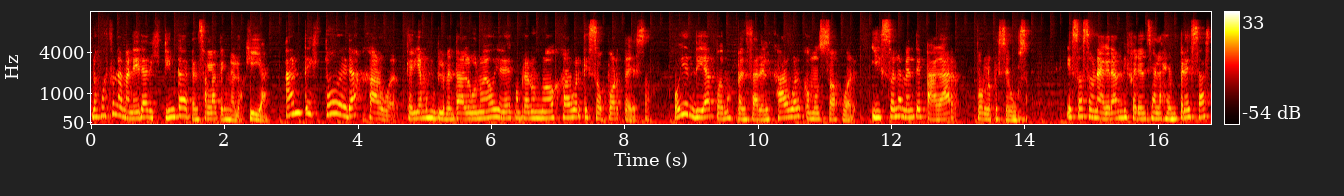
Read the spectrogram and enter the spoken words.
nos muestra una manera distinta de pensar la tecnología. Antes todo era hardware, queríamos implementar algo nuevo y había que comprar un nuevo hardware que soporte eso. Hoy en día podemos pensar el hardware como un software y solamente pagar por lo que se usa. Eso hace una gran diferencia en las empresas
